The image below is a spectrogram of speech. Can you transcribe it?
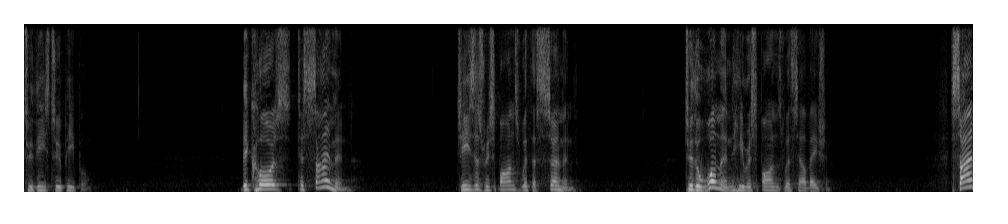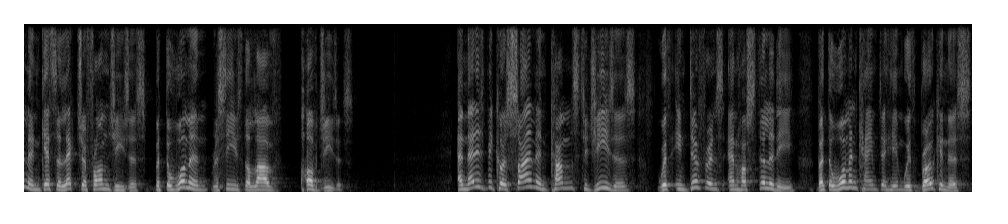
to these two people. Because to Simon, Jesus responds with a sermon. To the woman, he responds with salvation. Simon gets a lecture from Jesus, but the woman receives the love of Jesus. And that is because Simon comes to Jesus with indifference and hostility, but the woman came to him with brokenness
